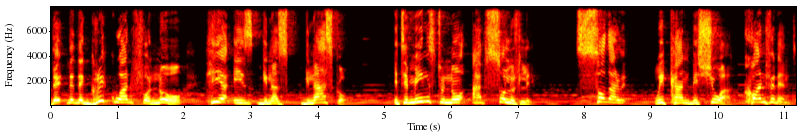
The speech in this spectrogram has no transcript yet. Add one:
The, the, the Greek word for know here is ginosko. It means to know absolutely so that we can be sure, confident,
